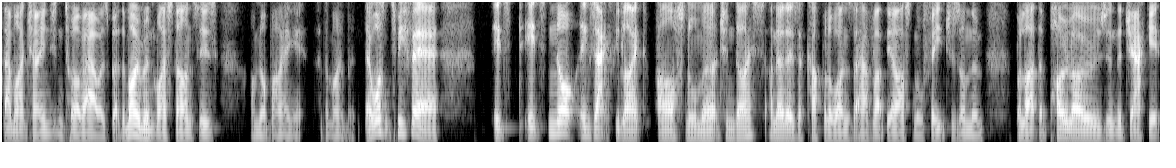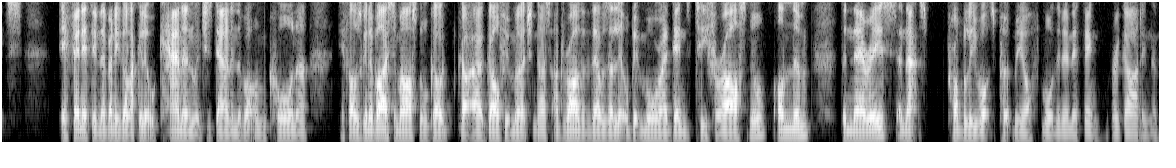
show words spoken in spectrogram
that might change in 12 hours, but at the moment, my stance is I'm not buying it at the moment. There wasn't, to be fair, it's it's not exactly like Arsenal merchandise. I know there's a couple of ones that have like the Arsenal features on them, but like the polos and the jackets, if anything, they've only got like a little cannon which is down in the bottom corner. If I was going to buy some Arsenal gold, uh, golfing merchandise, I'd rather there was a little bit more identity for Arsenal on them than there is, and that's probably what's put me off more than anything regarding them.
